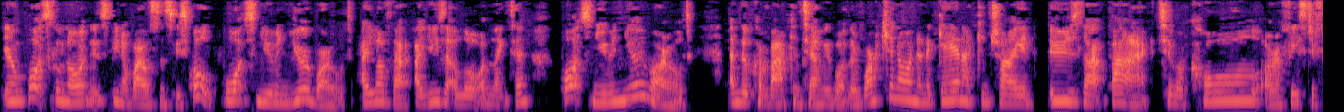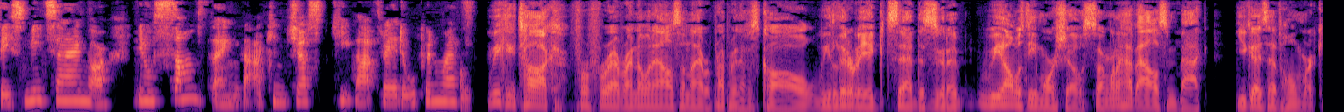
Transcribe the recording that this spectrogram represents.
You know, what's going on? It's been a while since we spoke. What's new in your world? I love that. I use it a lot on LinkedIn. What's new in your world? And they'll come back and tell me what they're working on. And again, I can try and ooze that back to a call or a face to face meeting or, you know, something that I can just keep that thread open with. We could talk for forever. I know when Alison and I were prepping this call, we literally said this is going to, we almost need more shows. So I'm going to have Alison back. You guys have homework.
